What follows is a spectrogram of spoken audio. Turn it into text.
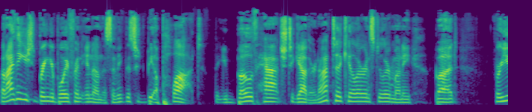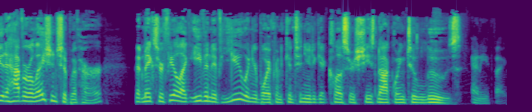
But I think you should bring your boyfriend in on this. I think this should be a plot that you both hatch together, not to kill her and steal her money, but for you to have a relationship with her that makes her feel like even if you and your boyfriend continue to get closer, she's not going to lose anything.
